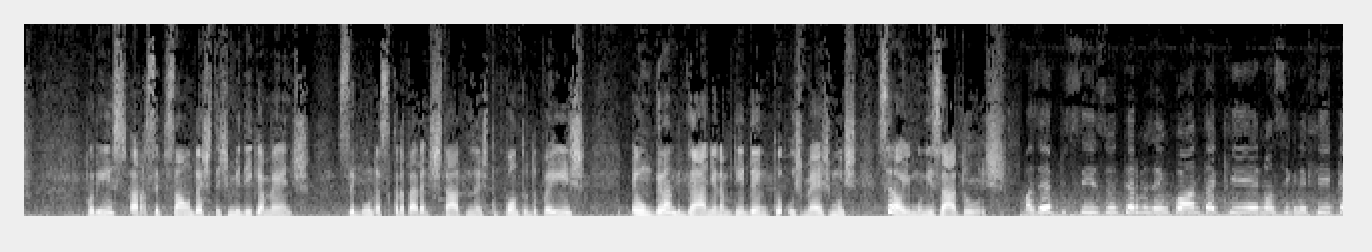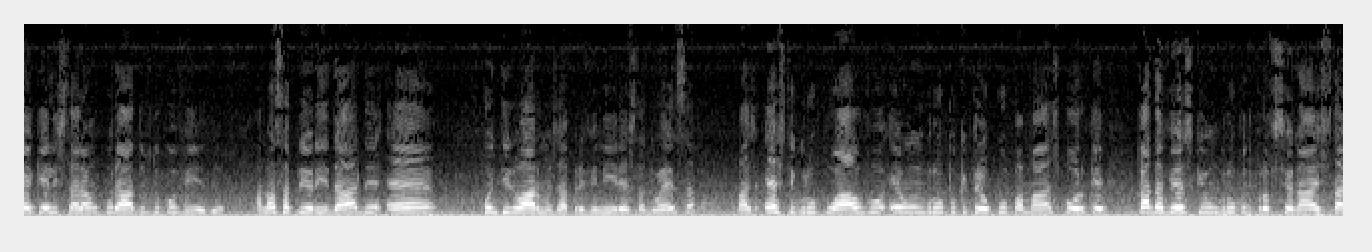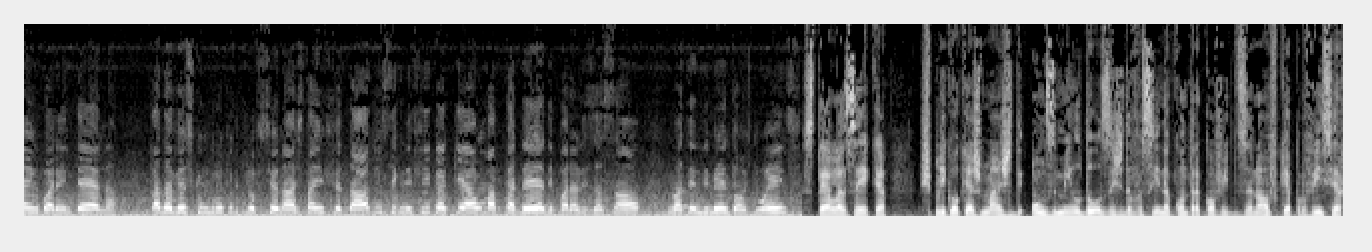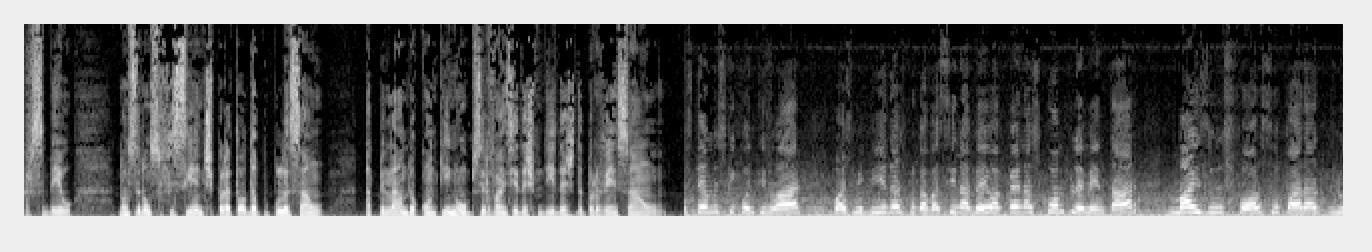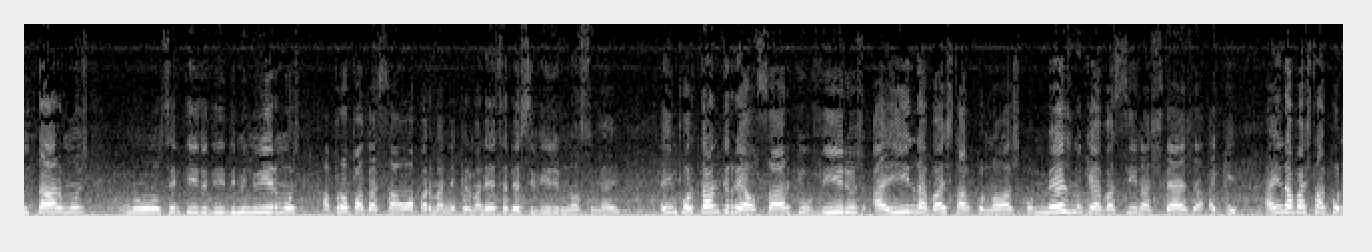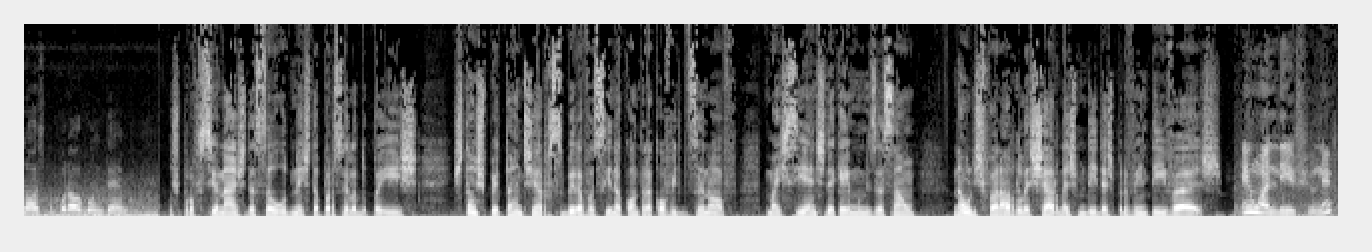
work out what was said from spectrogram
Por isso, a recepção destes medicamentos, segundo a secretária de Estado neste ponto do país, é um grande ganho na medida em que os mesmos serão imunizados. Mas é preciso termos em conta que não significa que eles estarão curados do Covid. A nossa prioridade é continuarmos a prevenir esta doença, mas este grupo-alvo é um grupo que preocupa mais porque cada vez que um grupo de profissionais está em quarentena, cada vez que um grupo de profissionais está infectado, significa que há uma cadeia de paralisação no atendimento aos doentes. Stella Zeca explicou que as mais de 11 mil doses de vacina contra a Covid-19 que a província recebeu não serão suficientes para toda a população, apelando à contínua observância das medidas de prevenção. Nós temos que continuar com as medidas, porque a vacina veio apenas complementar mais um esforço para lutarmos no sentido de diminuirmos a propagação, a permanência desse vírus no nosso meio. É importante realçar que o vírus ainda vai estar conosco, mesmo que a vacina esteja aqui. Ainda vai estar conosco por algum tempo. Os profissionais da saúde nesta parcela do país estão expectantes em receber a vacina contra a Covid-19, mas cientes de que a imunização não lhes fará relaxar nas medidas preventivas. É um alívio, né?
